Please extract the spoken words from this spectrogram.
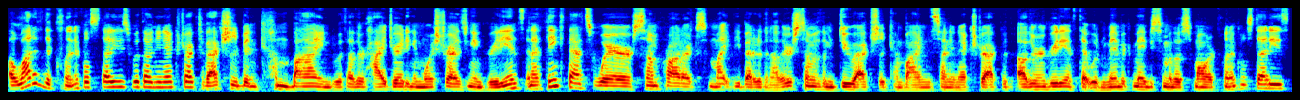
A lot of the clinical studies with onion extract have actually been combined with other hydrating and moisturizing ingredients. And I think that's where some products might be better than others. Some of them do actually combine this onion extract with other ingredients that would mimic maybe some of those smaller clinical studies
